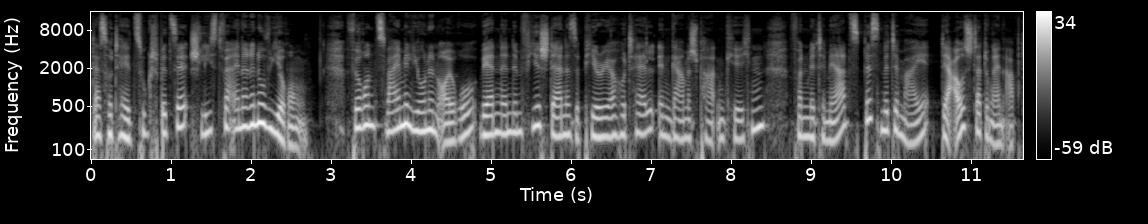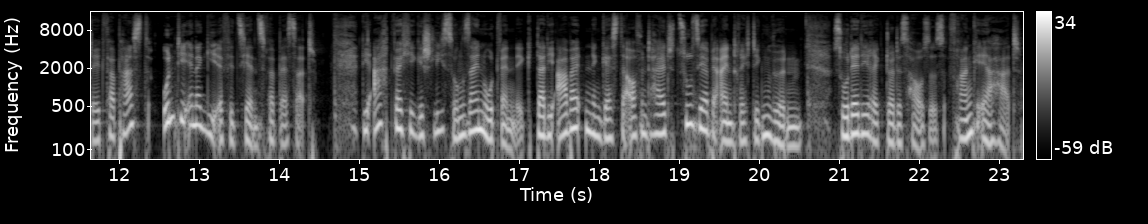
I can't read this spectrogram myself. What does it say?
Das Hotel Zugspitze schließt für eine Renovierung. Für rund zwei Millionen Euro werden in dem Vier-Sterne Superior Hotel in Garmisch-Partenkirchen von Mitte März bis Mitte Mai der Ausstattung ein Update verpasst und die Energieeffizienz verbessert. Die achtwöchige Schließung sei notwendig, da die Arbeiten den Gästeaufenthalt zu sehr beeinträchtigen würden, so der Direktor des Hauses, Frank Erhardt.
